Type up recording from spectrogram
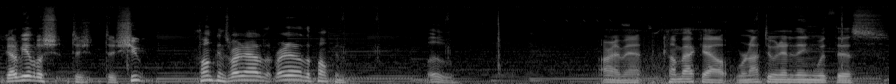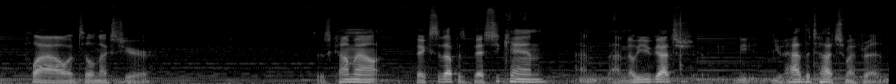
We gotta be able to sh to, to shoot pumpkins right out of the, right out of the pumpkin. Ooh. Alright, man. Come back out. We're not doing anything with this plow until next year. So just come out, fix it up as best you can. And I know you got... You, you have the touch, my friend.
